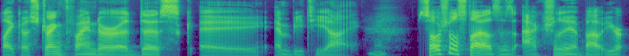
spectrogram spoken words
like a strength finder, a DISC, a MBTI. Right. Social styles is actually about your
